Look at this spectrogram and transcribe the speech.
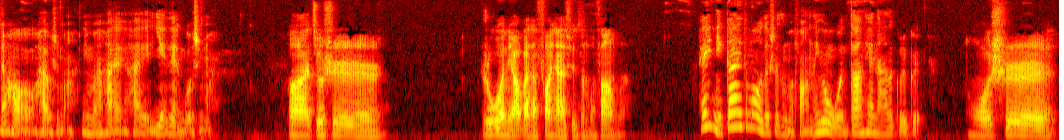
然后还有什么？你们还还演练过什么？啊、就是如果你要把它放下去，怎么放呢？哎，你 guide mode 是怎么放的？因为我当天拿的 g r e g r e 我是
